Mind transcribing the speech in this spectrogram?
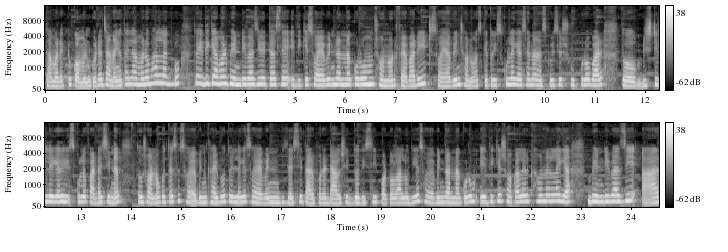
তো আমার একটু কমেন্ট করে জানাইও, তাইলে আমারও ভালো লাগবো। তো এদিকে আমার ভেন্ডি ভাজি হইতাছে, এদিকে সয়াবিন রান্না করুম, সনর ফেভারিট সয়াবিন, সনো আজকে তো স্কুলে গেছে না, আজকে হয়েছে শুক্রবার, তো বৃষ্টির লেগে স্কুলে পাঠাইছি না। তো স্বর্ণ করতেছে সয়াবিন খাইবো। তো এর লেগে সয়াবিন ভিজাইছি, তারপরে ডাল সিদ্ধ দিছি, পটল, আলু দিয়ে সয়াবিন রান্না করুম। এদিকে সকালের খাওয়ানোর লাগা ভেন্ডি ভাজি আর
